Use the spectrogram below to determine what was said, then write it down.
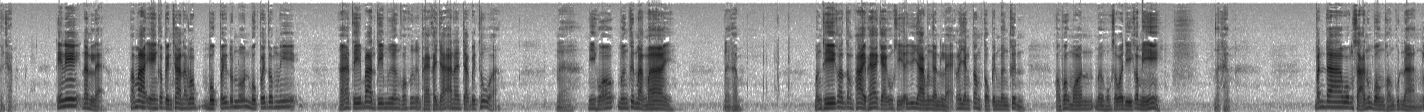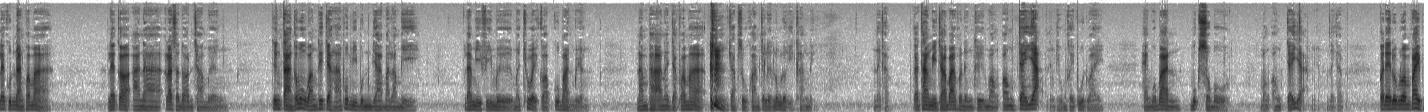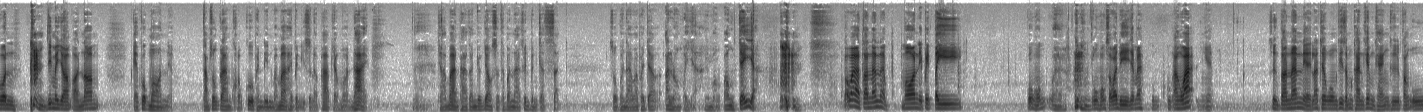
นะครับทีนี้นั่นแหละ พม่าเองก็เป็นชาตินักรบบุกไปตรงโน้นบุกไปตรงนี้นะตีบ้านตีเมืองของคนอื่นแผ่ขยายอาณาจักรไปทั่วนะมีหัวเมืองขึ้นมากมายนะครับ บางทีก็ต้องพ่ายแพ้แก่กรุงศรีอยุธยาเหมือนกันแหละ และยังต้องตกเป็นเมืองขึ้น ของพวกมอญเมืองหงสาวดีก็มีนะครับ บรรดาวงศานุวงศ์ของขุนนาง และขุนนางพม่า และก็อาณาราษฎรชาวเมือง จึงต่างก็มุ่งหวังที่จะหาผู้มีบุญญาบารมี และมีฝีมือมาช่วยกอบกู้บ้านเมืองนำพาอาณาจักรพม่ากลับสู่ความเจริญรุ่งเรืองอีกครั้งหนึ่งนะครับ กระทั่งมีชาวบ้านคนหนึ่งคือหมองอองใจยะอย่างที่ผมเคยพูดไว้ แห่งหมู่บ้านมุกโซโบมองอองใจยะนะครับ ก็ได้รวบรวมไพร่พลที่ไม่ยอมอ่อนน้อม แก่พวกมอญเนี่ยตามสงครามขอบกู้แผ่นดินพม่าให้เป็นอิสระภาพจากมอญได้ ชาวบ้านพากันยกย่องสถาปนาขึ้นเป็นกษัตริย์ทรงพระนามว่าพระเจ้าอาลลองพยาคือหมองอองใจยะเพราะว่าตอนนั้นน่ะมอญนี่ไปตี กรุงหงเอ่อกรุงหงสาวดีใช่ไหมกรุงอังวะอย่างเงี้ยซึ่งตอนนั้นเนี่ยราชวงศ์ที่สำคัญเข้มแข็งคือตองอู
